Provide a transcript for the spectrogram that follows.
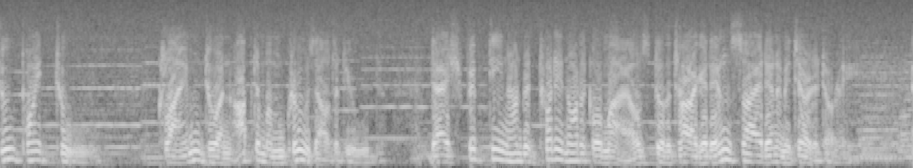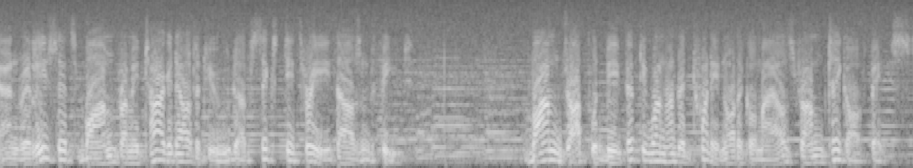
2.2, climb to an optimum cruise altitude, dash 1,520 nautical miles to the target inside enemy territory, and release its bomb from a target altitude of 63,000 feet. Bomb drop would be 5,120 nautical miles from takeoff base.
